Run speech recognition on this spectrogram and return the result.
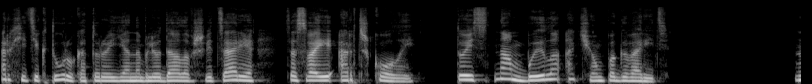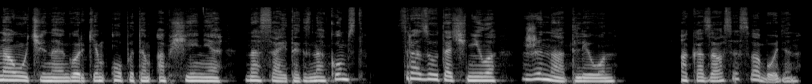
архитектуру, которую я наблюдала в Швейцарии со своей арт-школой, то есть нам было о чем поговорить. Наученная горьким опытом общения на сайтах знакомств, сразу уточнила, женат ли он. Оказался свободен.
